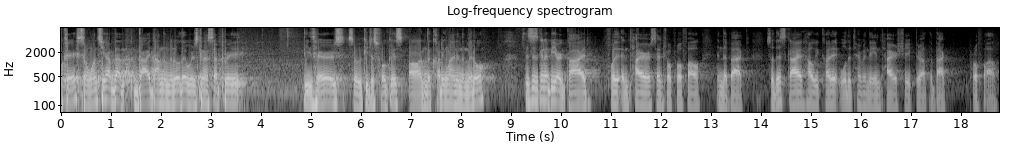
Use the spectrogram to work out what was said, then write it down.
Okay, so once you have that guide down the middle there, we're just gonna separate these hairs so we could just focus on the cutting line in the middle. This is gonna be our guide for the entire central profile in the back. So this guide, how we cut it, will determine the entire shape throughout the back profile.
